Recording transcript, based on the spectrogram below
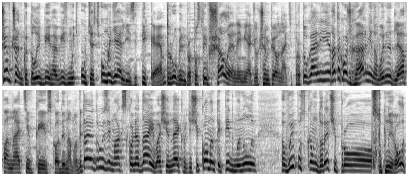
Шевченко та Лебіга візьмуть участь у медіалізі Піке. Трубін пропустив шалений м'яч у чемпіонаті Португалії, а також гарні новини для фанатів київського Динамо. Вітаю, друзі! Макс Коляда і ваші найкрутіші коменти під минулим. Випуском, до речі, про вступний ролик.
